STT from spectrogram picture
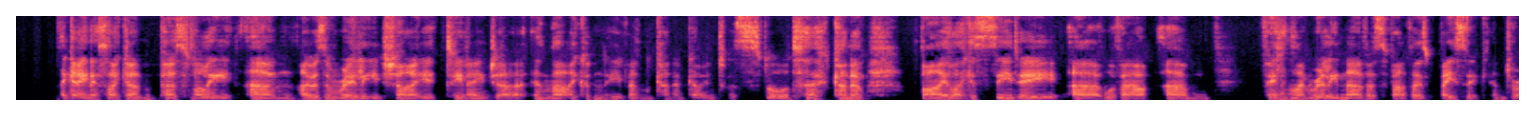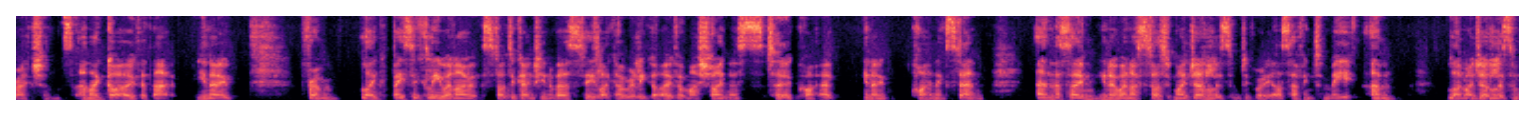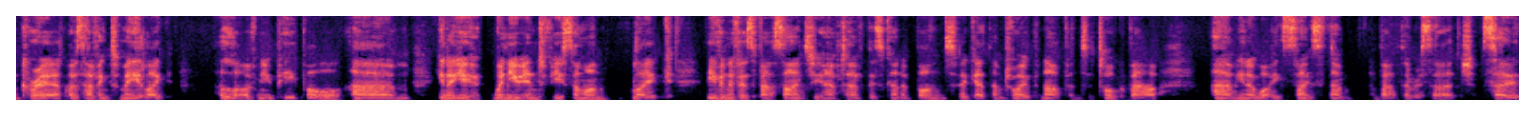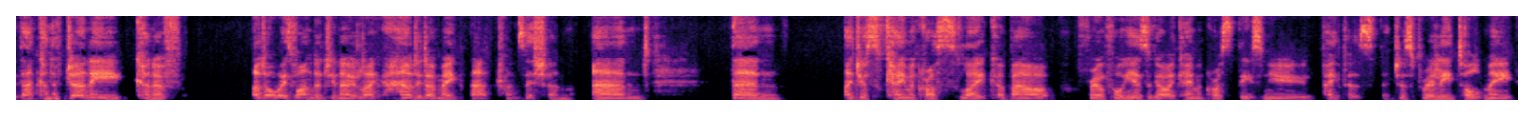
again, it's like um, personally, um, I was a really shy teenager in that I couldn't even kind of go into a store to kind of buy like a CD uh, without um, feeling like really nervous about those basic interactions. And I got over that, you know, from like basically when I started going to university, like I really got over my shyness to quite a, you know, quite an extent. And the same, you know, when I started my journalism degree, I was having to meet um, like my journalism career, I was having to meet like a lot of new people. Um, you know, you when you interview someone, like even if it's about science, you have to have this kind of bond to get them to open up and to talk about, um, you know, what excites them about their research. So that kind of journey, kind of, I'd always wondered, you know, like how did I make that transition? And then I just came across like about three or four years ago, I came across these new papers that just really told me,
